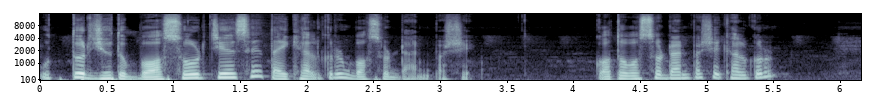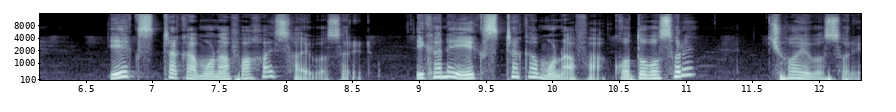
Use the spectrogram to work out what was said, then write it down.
উত্তর যেহেতু বছর চেয়েছে, তাই খেয়াল করুন বছর ডান পাশে। কত বছর ডান পাশে খেয়াল করুন, এক্স টাকা মুনাফা হয় ছয় বছরের। এখানে এক্স টাকা মুনাফা কত বছরে? ছয় বছরে।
